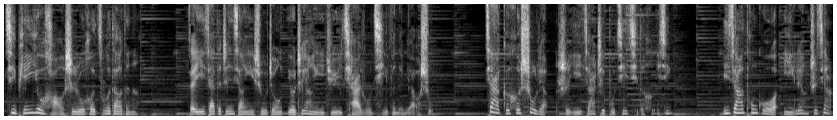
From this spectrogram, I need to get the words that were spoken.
既便宜又好是如何做到的呢？在《宜家的真相》一书中有这样一句恰如其分的描述：价格和数量是宜家这部机器的核心。宜家通过以量制价，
